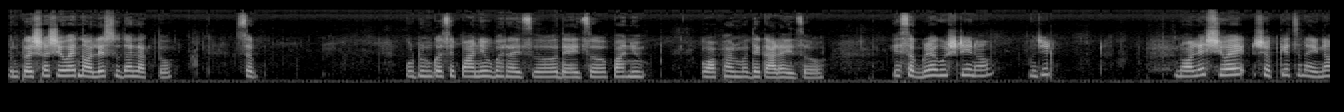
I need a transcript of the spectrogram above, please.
पण कष्टाशिवाय नॉलेजसुद्धा लागतं. सग कुठून कसे पाणी भरायचं द्यायचं पाणी वाफांमध्ये काढायचं हे सगळ्या गोष्टी ना म्हणजे नॉलेजशिवाय शक्यच नाही ना.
